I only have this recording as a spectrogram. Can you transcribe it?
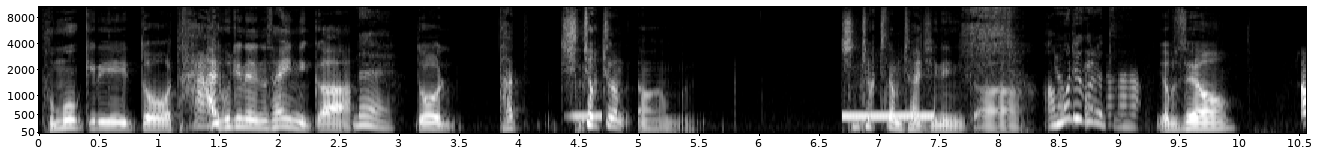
부모끼리 또 다 알고 지내는 사이니까 네. 또다 친척처럼 어 친척처럼 잘 지내니까 아무리 그래도 여보세요. 어,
